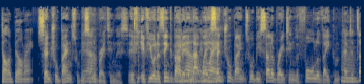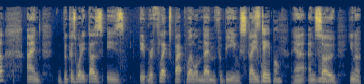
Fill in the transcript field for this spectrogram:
dollar bill, right? Central banks will be Yeah. celebrating this. If, if you want to think about I it in that in way, way. central banks will be celebrating the fall of a competitor. Mm. And because what it does is it reflects back well on them for being stable. Stable. Yeah. And so, mm. you know,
